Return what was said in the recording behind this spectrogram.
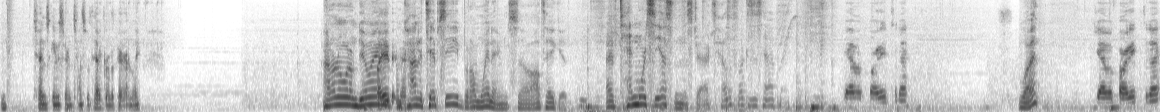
intense games are intense with Hecarim apparently. I don't know what I'm doing. Bit, I'm kind of tipsy, but I'm winning, so I'll take it. I have 10 more CS than this, Jax. How the fuck is this happening? You have a party today? What? Did you have a party today?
